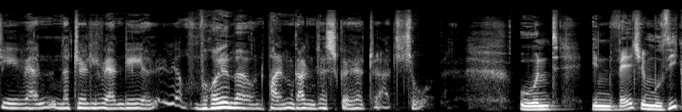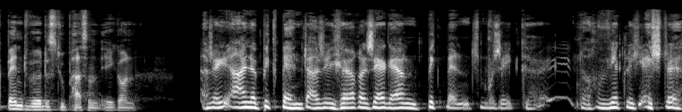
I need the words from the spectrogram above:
die werden, natürlich werden die Römer und Palmengarten, das gehört dazu. Und in welche Musikband würdest du passen, Egon? Also eine Big Band, also ich höre sehr gern Big Band Musik. Noch wirklich echte,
